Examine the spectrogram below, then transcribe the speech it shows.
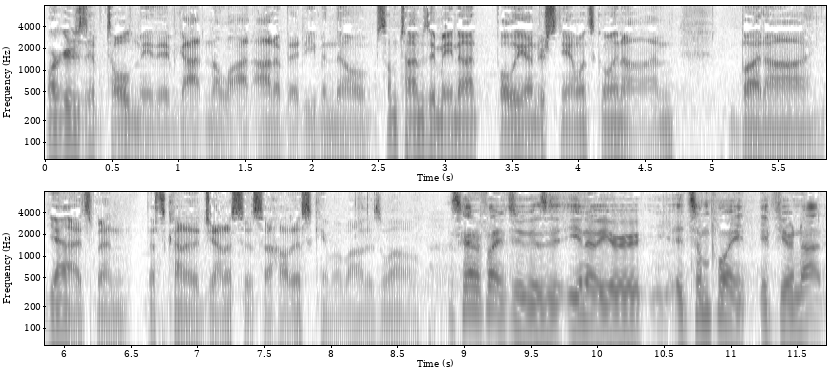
marketers have told me they've gotten a lot out of it, even though sometimes they may not fully understand what's going on. But uh, yeah, it's been that's kind of the genesis of how this came about as well. It's kind of funny too because you know you're at some point if you're not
